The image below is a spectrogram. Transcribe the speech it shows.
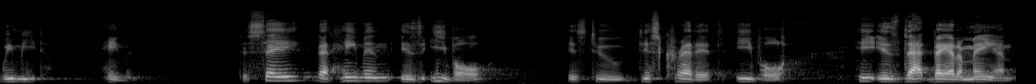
We meet Haman. To say that Haman is evil is to discredit evil. He is that bad a man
